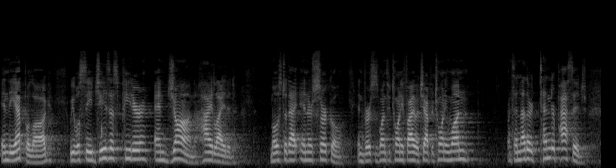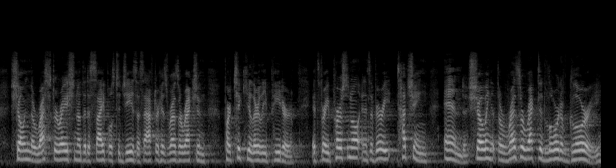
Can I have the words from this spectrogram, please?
in the epilogue, we will see Jesus, Peter, and John highlighted. Most of that inner circle in verses 1 through 25 of chapter 21. It's another tender passage showing the restoration of the disciples to Jesus after his resurrection, particularly Peter. It's very personal and it's a very touching end, showing that the resurrected Lord of glory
